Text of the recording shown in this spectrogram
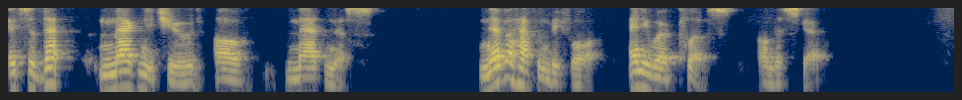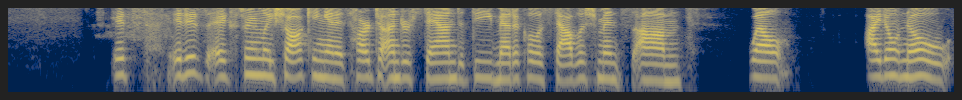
It's of that magnitude of madness. Never happened before, anywhere close on this scale. It's it is extremely shocking, and it's hard to understand the medical establishments. Um, well, I don't know.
